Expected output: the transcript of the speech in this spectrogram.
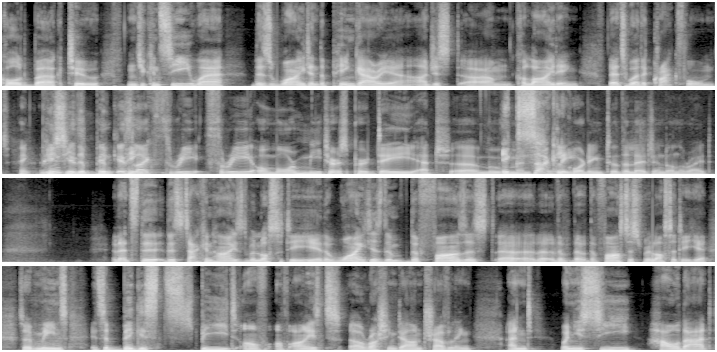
called Berg 2. And you can see where this white and the pink area are just um, colliding. That's where the crack formed. Pink, pink, is, the, pink the is, like three three or more meters per day at uh, movement, exactly. according to the legend on the right. That's the, the second highest velocity here. The white is the the fastest uh, the, the, the fastest velocity here. So it means it's the biggest speed of of ice uh, rushing down, traveling. And when you see how that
